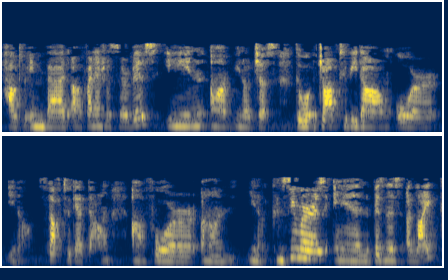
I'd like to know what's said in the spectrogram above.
how to embed uh, financial service in, um, you know, just the job to be done or you know stuff to get done uh, for um, you know consumers and business alike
